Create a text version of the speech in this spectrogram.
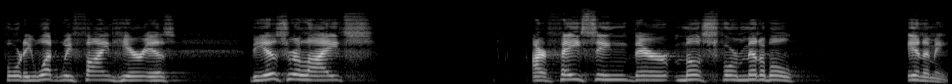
40. What we find here is the Israelites are facing their most formidable enemy.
